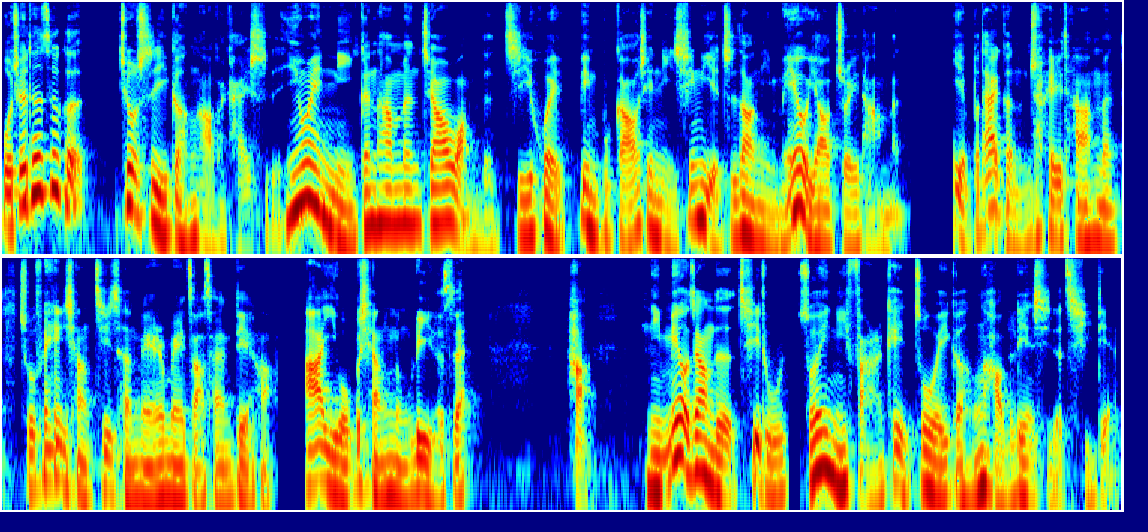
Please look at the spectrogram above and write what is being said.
我觉得这个。”就是一个很好的开始，因为你跟他们交往的机会并不高，而且你心里也知道你没有要追他们，也不太可能追他们，除非你想继承美日美早餐店哈。阿姨，我不想努力了，是。好，你没有这样的企图，所以你反而可以作为一个很好的练习的起点。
